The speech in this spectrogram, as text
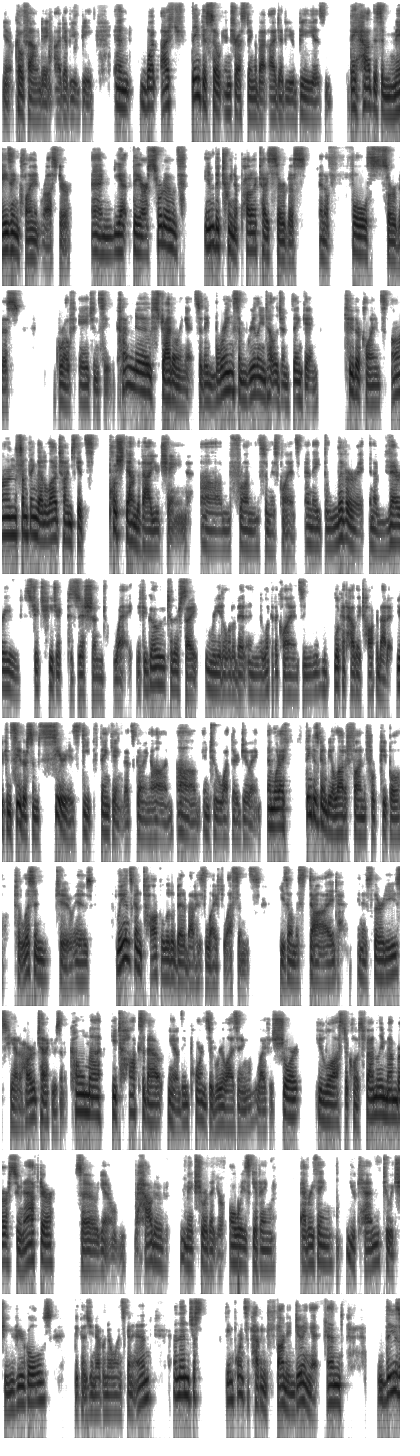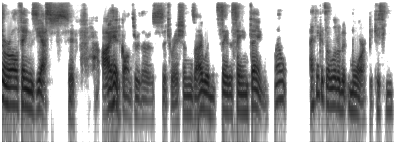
you know, co-founding IWB. And what I think is so interesting about IWB is they have this amazing client roster, and yet they are sort of in between a productized service and a full service growth agency, kind of straddling it. So they bring some really intelligent thinking to their clients on something that a lot of times gets pushed down the value chain um, from some of these clients, and they deliver it in a very strategic, positioned way. If you go to their site, read a little bit, and you look at the clients and you look at how they talk about it, you can see there's some serious, deep thinking that's going on um, into what they're doing. And what I think is going to be a lot of fun for people to listen to is Leon's going to talk a little bit about his life lessons. He's almost died in his 30s. He had a heart attack. He was in a coma. He talks about, you know, the importance of realizing life is short. He lost a close family member soon after. So, you know, how to make sure that you're always giving everything you can to achieve your goals because you never know when it's going to end. And then just the importance of having fun in doing it. And these are all things, yes, if I had gone through those situations, I would say the same thing. Well, I think it's a little bit more because he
